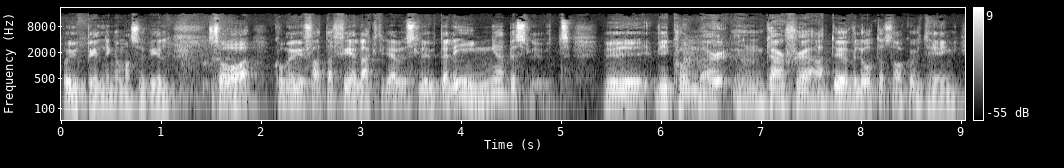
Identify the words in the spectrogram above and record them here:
och utbildning om man så vill, så kommer vi fatta felaktiga beslut eller inga beslut. Vi, vi kommer mm, kanske att överlåta saker och ting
